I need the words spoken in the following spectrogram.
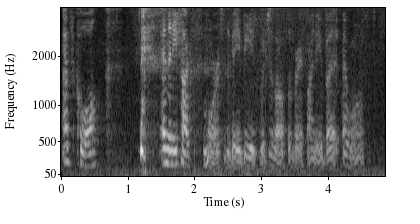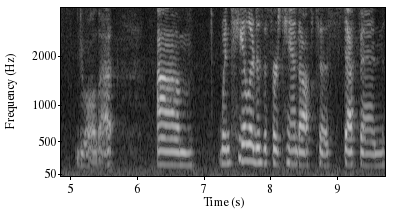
That's cool." and then he talks more to the baby, which is also very funny, but I won't do all that. Um, when Taylor does the first handoff to Stefan,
